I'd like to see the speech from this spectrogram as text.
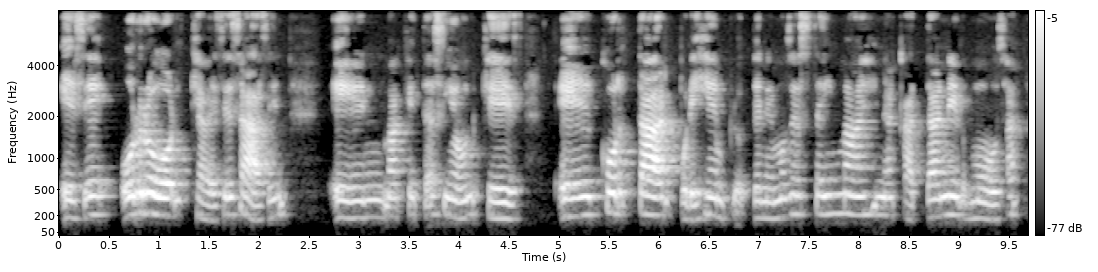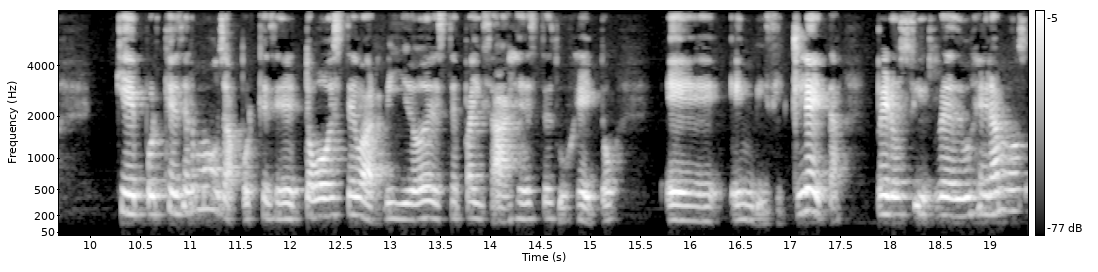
ese horror que a veces hacen en maquetación que es el cortar, por ejemplo, tenemos esta imagen acá tan hermosa ¿Por qué es hermosa? Porque se ve todo este barrido de este paisaje, de este sujeto eh, en bicicleta. Pero si redujéramos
